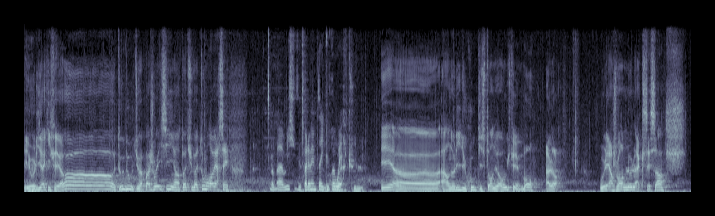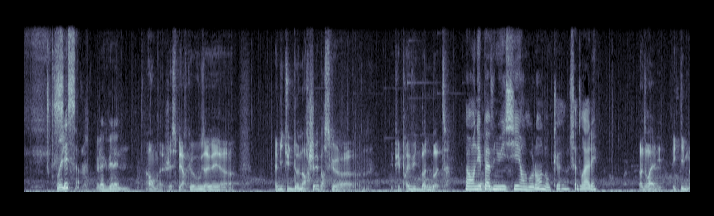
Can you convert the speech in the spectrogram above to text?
Et Olia qui fait oh, tout doux, tu vas pas jouer ici, hein, toi tu vas tout me renverser. Ah bah oui, il fait pas la même taille que Gros Pawen. Hercule. Et euh, Arnoli du coup qui se tourne vers vous, il fait bon alors, vous voulez rejoindre le lac, c'est ça? Oui. C'est ça. Le lac Velen. Bon, bah, j'espère que vous avez euh, l'habitude de marcher parce que. euh, et puis prévu une bonne botte. Bah, on n'est Euh, pas venu ici en volant, donc euh, ça devrait aller. Ça devrait aller, effectivement.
